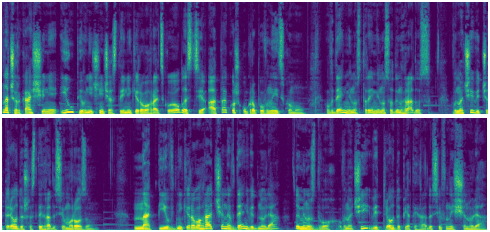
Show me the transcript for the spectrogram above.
на Черкащині і у північній частині Кіровоградської області, а також у Кропивницькому. Вдень мінус 3, мінус 1 градус, вночі від 4 до 6 градусів морозу. На півдні Кіровоградщини вдень від 0 до мінус 2, вночі від 3 до 5 градусів нижче нуля.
